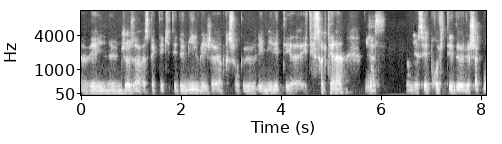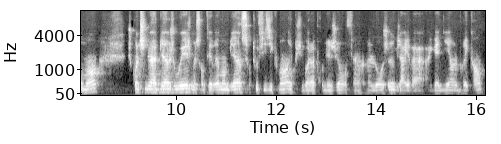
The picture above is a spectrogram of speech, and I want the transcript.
il y avait une, une jauge à respecter qui était 2000, mais j'avais l'impression que les 1000 étaient, euh, étaient sur le terrain. Yes. Donc, j'ai essayé de profiter de, de, chaque moment. Je continuais à bien jouer, je me sentais vraiment bien, surtout physiquement. Et puis voilà, premier jeu, on fait un, un long jeu que j'arrive à, à, gagner en le breakant.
